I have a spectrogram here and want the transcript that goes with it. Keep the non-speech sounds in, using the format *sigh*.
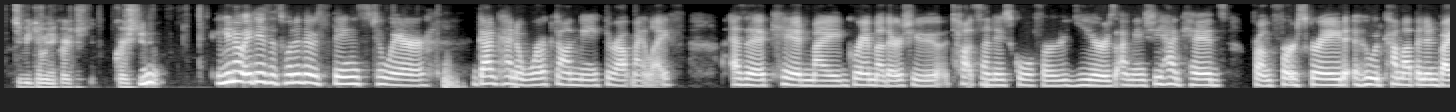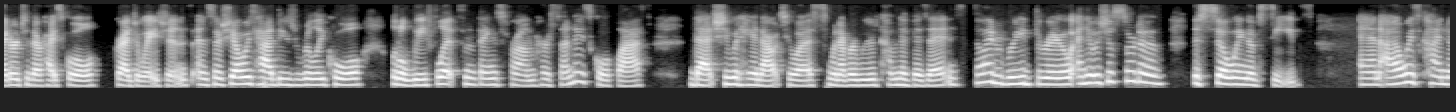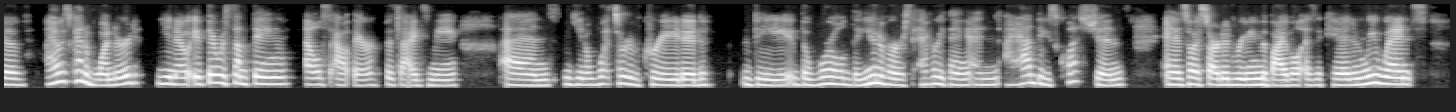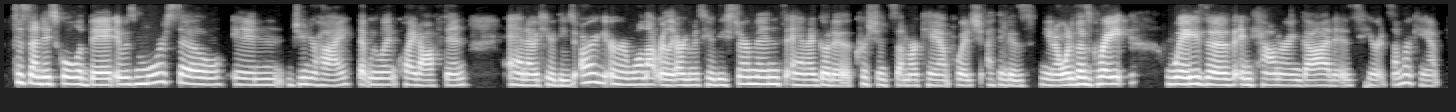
to becoming a Christian? Christian? You know, it is. It's one of those things to where God kind of worked on me throughout my life. As a kid, my grandmother, she taught Sunday school for years. I mean, she had kids from first grade who would come up and invite her to their high school graduations. And so she always had these really cool little leaflets and things from her Sunday school class that she would hand out to us whenever we would come to visit. And so I'd read through, and it was just sort of the sowing of seeds. And I always kind of, I always kind of wondered, you know, if there was something else out there besides me, and you know, what sort of created the the world the universe everything and i had these questions and so i started reading the bible as a kid and we went to sunday school a bit. It was more so in junior high that we went quite often and i would hear these argue or well not really arguments hear these sermons and i'd go to christian summer camp which i think is you know one of those great ways of encountering god is here at summer camp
